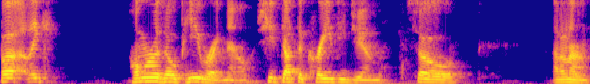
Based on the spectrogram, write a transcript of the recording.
But like Homura's OP right now. She's got the crazy gym. So I don't know.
